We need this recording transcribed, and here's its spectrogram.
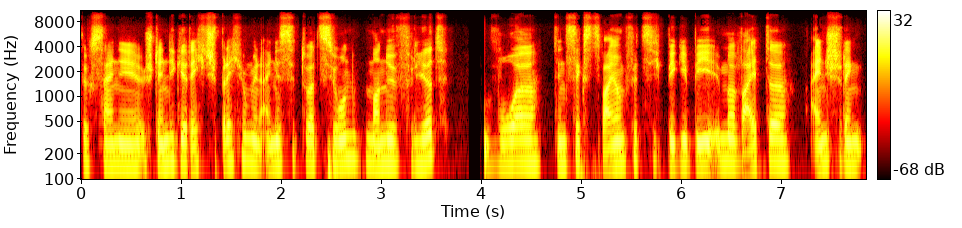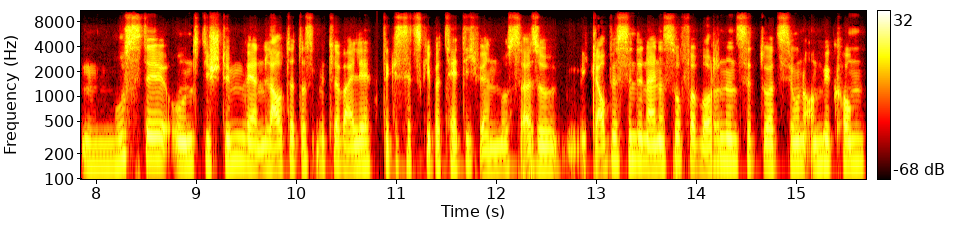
durch seine ständige Rechtsprechung in eine Situation manövriert, wo er den 642 BGB immer weiter einschränken musste und die Stimmen werden lauter, dass mittlerweile der Gesetzgeber tätig werden muss. Also ich glaube, wir sind in einer so verworrenen Situation angekommen,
